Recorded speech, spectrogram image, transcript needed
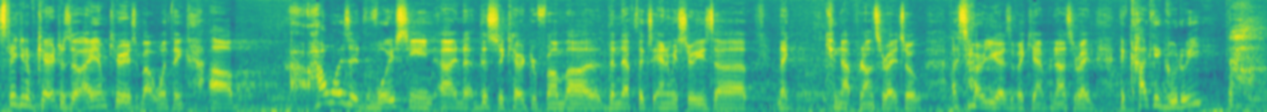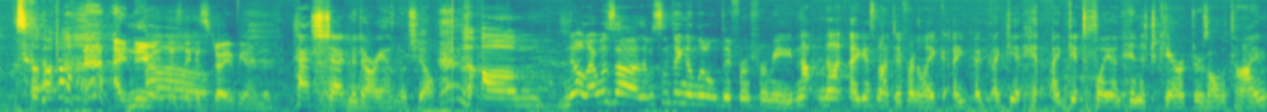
Speaking of characters, though, I am curious about one thing. Uh, how was it voicing? Uh, this is a character from uh, the Netflix anime series. Uh, and I cannot pronounce it right, so uh, sorry, you guys, if I can't pronounce it right. Kakegurui. I knew it. There's like a story behind it. Hashtag Midari has no chill. Um, no, that was uh, that was something a little different for me. Not not I guess not different. Like I, I, I get hi- I get to play unhinged characters all the time.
